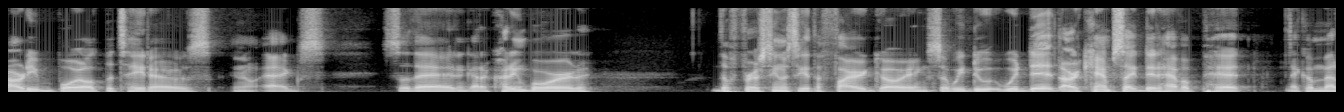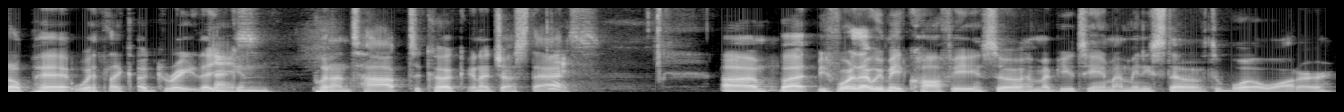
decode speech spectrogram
already boiled potatoes, you know, eggs. So then got a cutting board. The first thing was to get the fire going. So we do we did our campsite did have a pit, like a metal pit with like a grate that Nice. you can put on top to cook and adjust that. Nice. Um, but before that, we made coffee. So I have my butane, my mini stove to boil water.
